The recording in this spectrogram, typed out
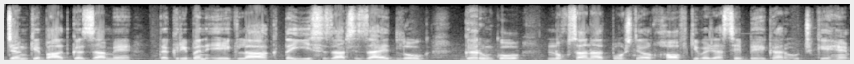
जंग के बाद गजा में तकरीबन एक लाख तेईस हज़ार से जायद लोग घरों को नुकसान पहुँचने और खौफ की वजह से बेघर हो चुके हैं।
